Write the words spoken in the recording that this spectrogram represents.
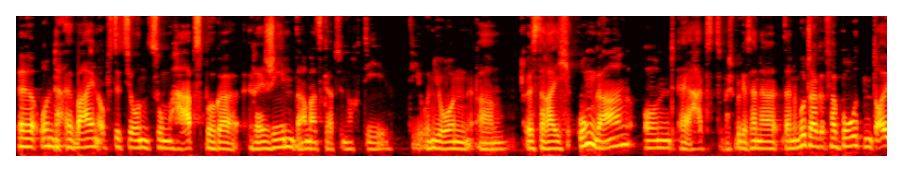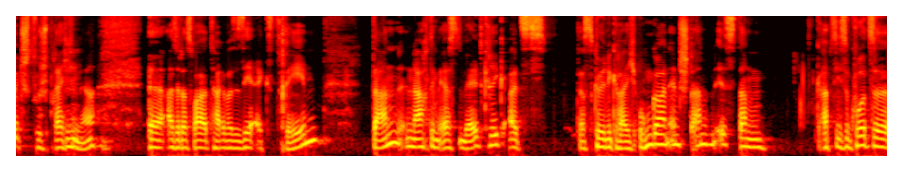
äh, und war in Opposition zum Habsburger Regime. Damals gab es ja noch die, die Union ähm, Österreich-Ungarn und er hat zum Beispiel seiner, seiner Mutter verboten, Deutsch zu sprechen. Mhm. Ja. Äh, also das war teilweise sehr extrem. Dann nach dem Ersten Weltkrieg, als das Königreich Ungarn entstanden ist, dann gab es diese kurze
